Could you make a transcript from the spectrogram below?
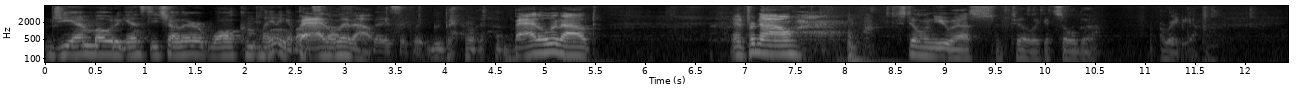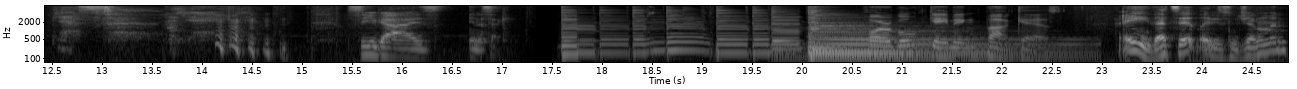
GM mode against each other while complaining about Battle stuff, it out. Basically, we battle it out. Battle it out. And for now, still in the U.S. until it gets sold to Arabia. Yes. Yeah. See you guys in a second. Horrible Gaming Podcast. Hey, that's it, ladies and gentlemen.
